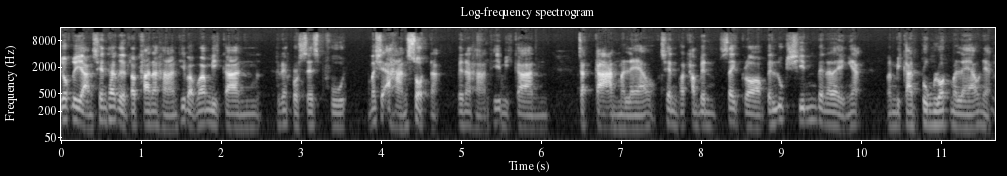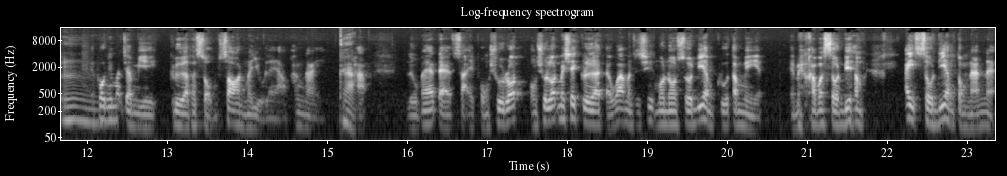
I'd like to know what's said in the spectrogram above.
ยกตัวอย่างเช่นถ้าเกิดเราทานอาหารที่แบบว่ามีการเรียก processed food ไม่ใช่อาหารสดนะเป็นอาหารที่มีการจัดการมาแล้ว เช่นพอทำเป็นไส้กรอกเป็นลูกชิ้นเป็นอะไรอย่างเงี้ย มันมีการปรุงรสมาแล้วเนี่ยพวกนี้มันจะมีเกลือผสมซ่อนมาอยู่แล้วข้างในครับหรือแม้แต่ใส่ผงชูรสผงชูรสไม่ใช่เกลือ แต่ว่ามันจะชื่อโมโนโซเดียมกลูตาเมตเห็นไหมคำว่าโซเดียมไอ้โซเดียมตรงนั้นเนี่ย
